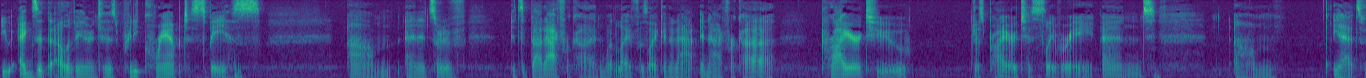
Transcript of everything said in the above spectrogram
you exit the elevator into this pretty cramped space. Um, and it's sort of it's about Africa and what life was like in an, in Africa prior to just prior to slavery. And um, yeah it's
